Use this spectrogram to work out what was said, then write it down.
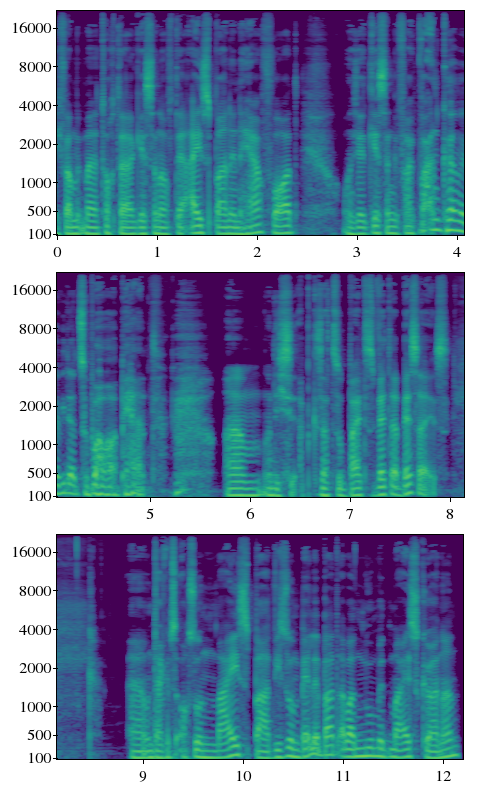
ich war mit meiner Tochter gestern auf der Eisbahn in Herford und sie hat gestern gefragt, wann können wir wieder zu Bauer Bernd? Ähm, und ich habe gesagt, sobald das Wetter besser ist. Äh, und da gibt es auch so ein Maisbad, wie so ein Bällebad, aber nur mit Maiskörnern.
